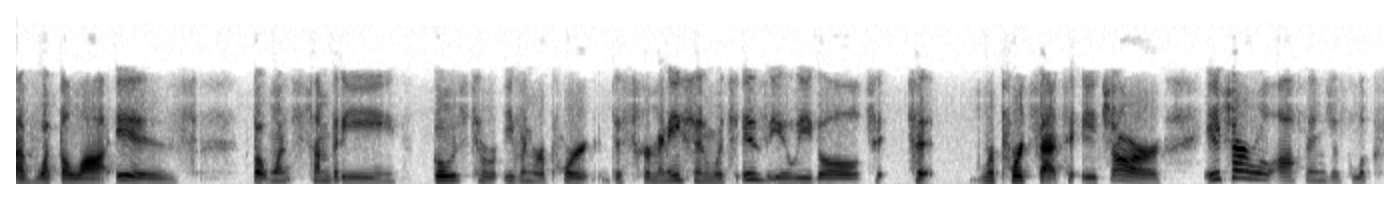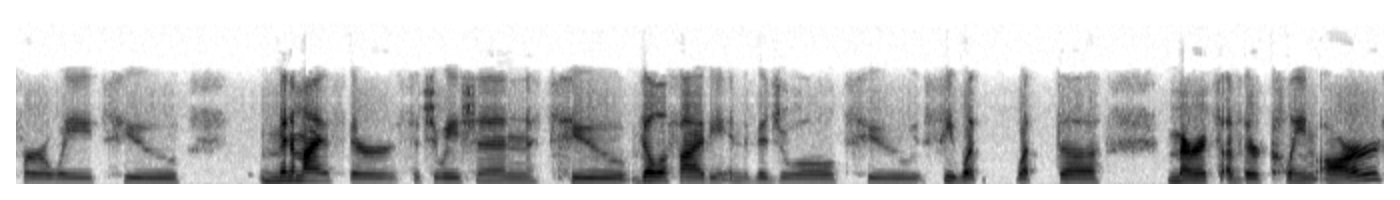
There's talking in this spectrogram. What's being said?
of what the law is, but once somebody goes to even report discrimination, which is illegal, to, to reports that to HR, HR will often just look for a way to minimize their situation, to vilify the individual, to see what what the merits of their claim are,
